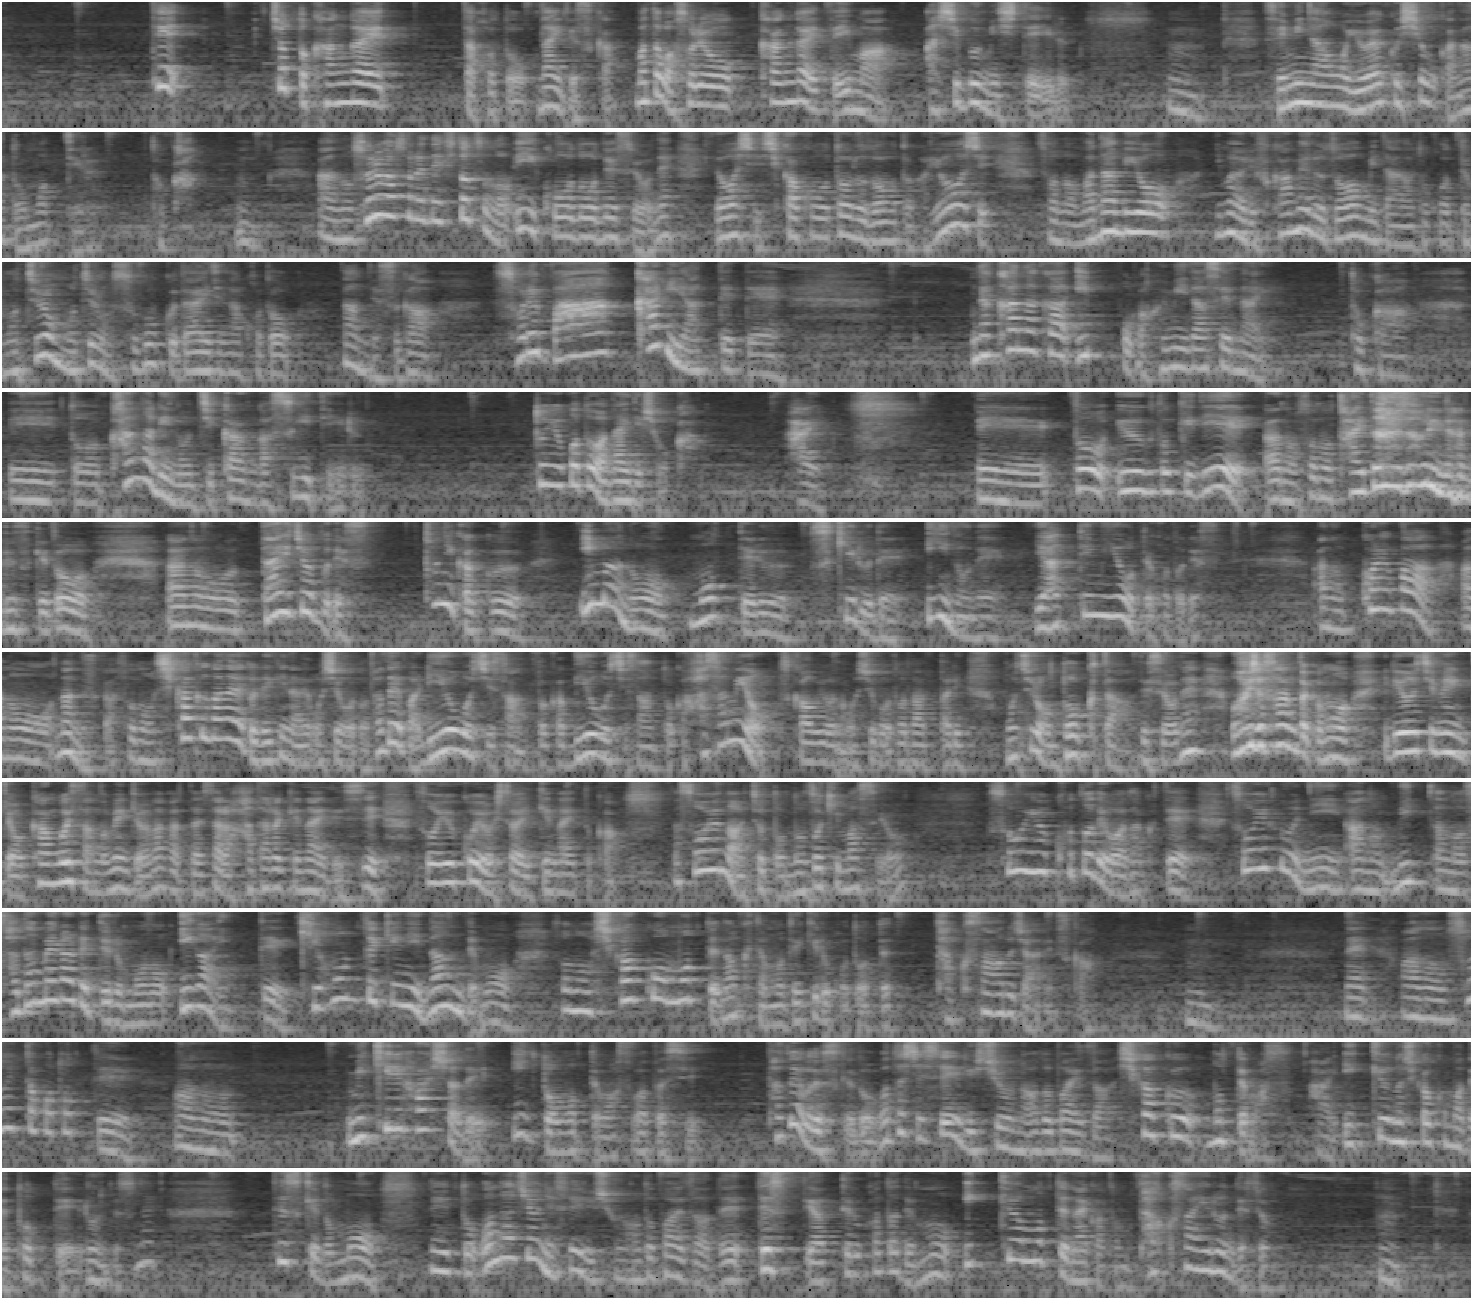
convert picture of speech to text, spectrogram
てちょっと考えたことないですか？またはそれを考えて今足踏みしている、うん、セミナーを予約しようかなと思っているとか、うん、あのそれはそれで一つのいい行動ですよね。よし資格を取るぞとかよしその学びを今より深めるぞみたいなとこってもちろんもちろんすごく大事なことなんですがそればっかりやっててなかなか一歩が踏み出せないとか、えーと、かなりの時間が過ぎている。ということはないでしょうか。はい。えー、という時であのそのタイトル通りなんですけどあの大丈夫です。とにかく今の持ってるスキルでいいのでやってみようということです。あのこれはあの何ですかその資格がないとできないお仕事。例えば理容師さんとか美容師さんとかハサミを使うようなお仕事だったりもちろんドクターですよね。お医者さんとかも医療師免許看護師さんの免許がなかったりしたら働けないですしそういう声をしてはいけないとかそういうのはちょっと除きますよ。そういうことではなくてそういうふうにあのあの定められてるもの以外って基本的に何でもその資格を持ってなくてもできることってたくさんあるじゃないですか。うんね、あのそういったことってあの見切り発車でいいと思ってます私。例えばですけど私整理収納アドバイザー資格持ってます、はい、1級の資格まで取ってるんですね。ですけども、えーと、同じように整理収納アドバイザーでですってやってる方でも1級持ってない方もたくさんいるんですよ。うん、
